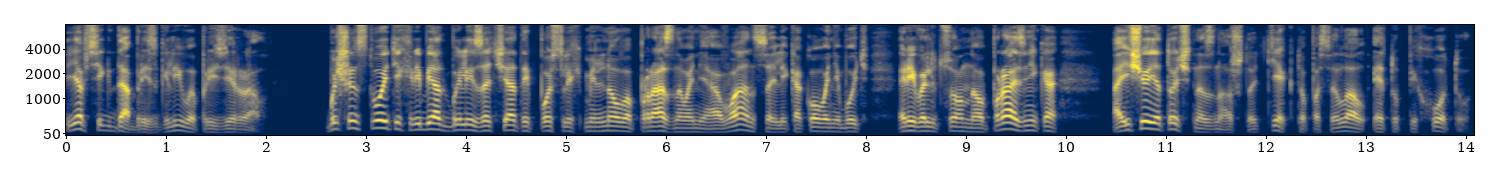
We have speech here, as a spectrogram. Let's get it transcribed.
я всегда брезгливо презирал. Большинство этих ребят были зачаты после хмельного празднования аванса или какого-нибудь революционного праздника, а еще я точно знал, что те, кто посылал эту пехоту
